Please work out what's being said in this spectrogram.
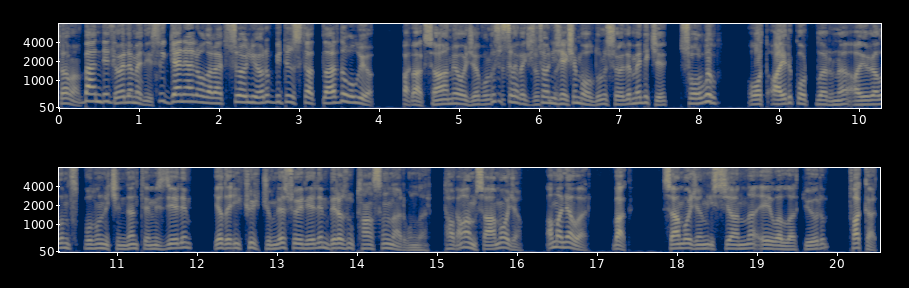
Tamam. Ben de Söylemediyse. genel olarak söylüyorum bütün statlarda oluyor. Bak Sami Hoca bunu söylemek kim olduğunu söylemedi ki. Sorduk. O ayrı kortlarını ayıralım futbolun içinden temizleyelim ya da iki üç cümle söyleyelim biraz utansınlar bunlar. Tamam, Sami Hocam. Ama ne var? Bak Sami Hocamın isyanına eyvallah diyorum. Fakat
